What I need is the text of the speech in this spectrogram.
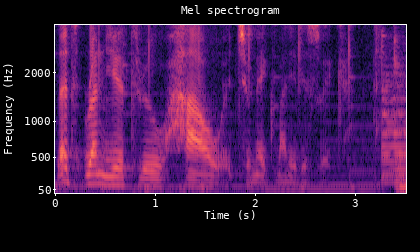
Let's run you through how to make money this week.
